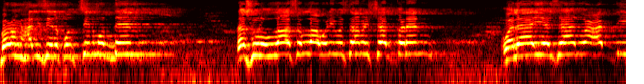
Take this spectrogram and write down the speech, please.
বরং হাদিসের কুৎসির মধ্যে রাসূলুল্লাহ সাল্লাল্লাহু আলাইহি ওয়াসাল্লাম ইরশাদ করেন, ওয়ালা ইয়াজালু আবদি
